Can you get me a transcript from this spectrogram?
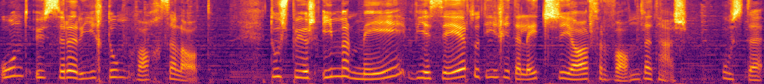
und äußeren Reichtum wachsen lässt. Du spürst immer mehr, wie sehr du dich in den letzten Jahren verwandelt hast. Aus der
